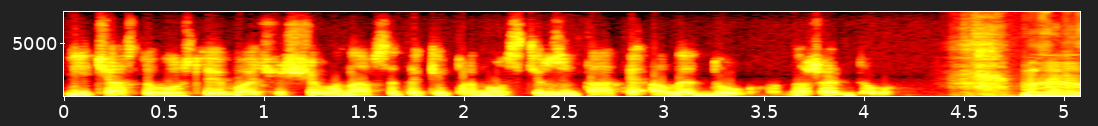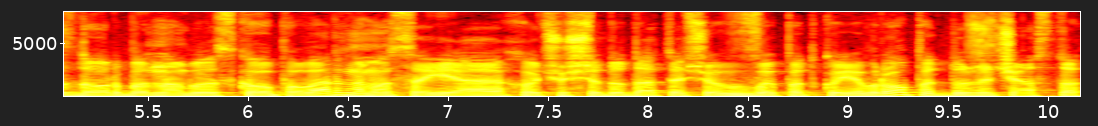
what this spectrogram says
І часто густо я бачу, що вона все таки приносить результати, але довго, на жаль, довго. Ми зараз до Орбана обов'язково повернемося. Я хочу ще додати, що в випадку Європи дуже часто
